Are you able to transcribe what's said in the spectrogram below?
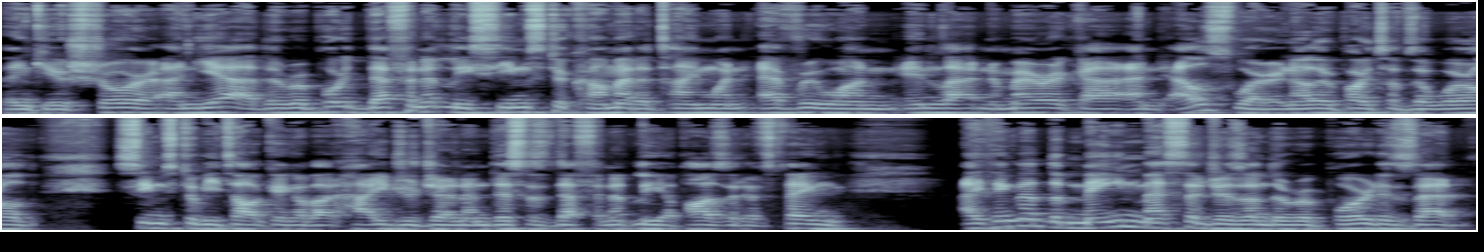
Thank you. Sure. And yeah, the report definitely seems to come at a time when everyone in Latin America and elsewhere in other parts of the world seems to be talking about hydrogen. And this is definitely a positive thing. I think that the main messages on the report is that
